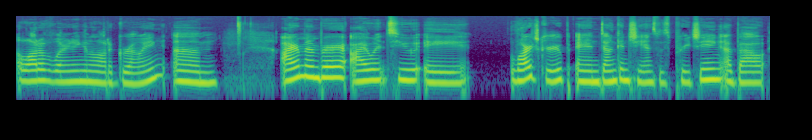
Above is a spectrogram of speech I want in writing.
a lot of learning and a lot of growing. Um, I remember I went to a large group and Duncan Chance was preaching about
